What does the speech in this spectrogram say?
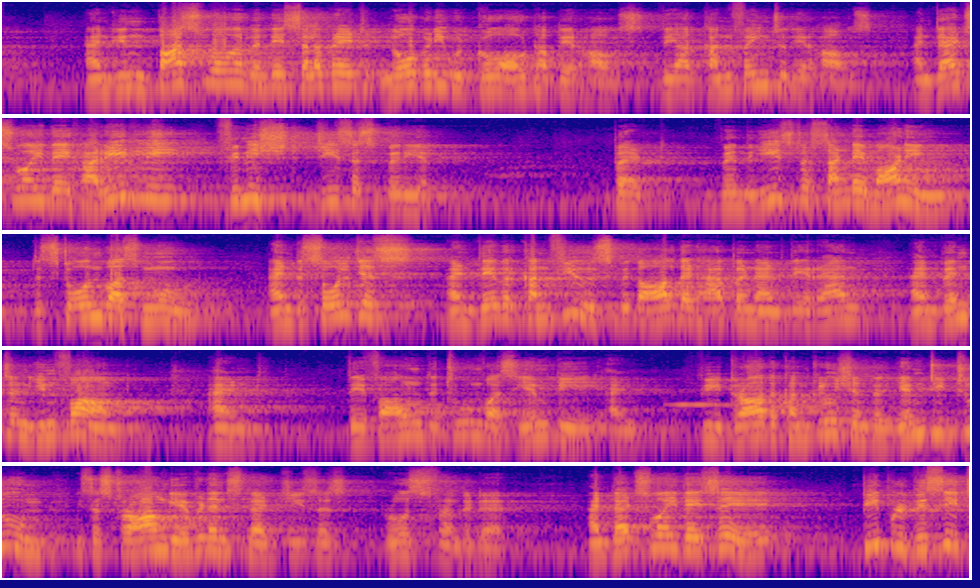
And in Passover, when they celebrate, nobody would go out of their house. They are confined to their house. And that's why they hurriedly finished Jesus' burial. But when the Easter Sunday morning, the stone was moved, and the soldiers and they were confused with all that happened, and they ran and went and informed, and they found the tomb was empty, and we draw the conclusion the empty tomb is a strong evidence that Jesus rose from the dead. And that's why they say people visit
